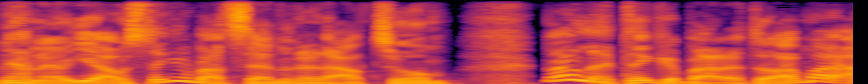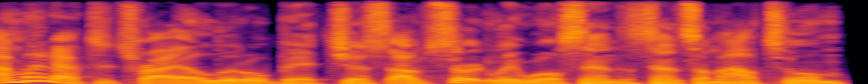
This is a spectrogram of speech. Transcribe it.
yeah, no, yeah, I was thinking about sending it out to him. Now that I think about it, though, I might, I might have to try a little bit. Just, I certainly will send send some out to him.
